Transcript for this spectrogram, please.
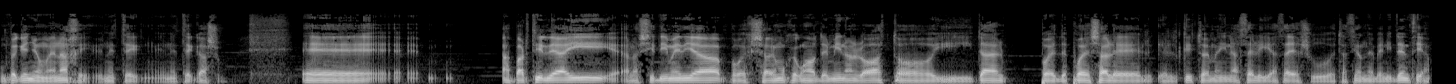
un pequeño homenaje en este en este caso eh, a partir de ahí, a las siete y media, pues sabemos que cuando terminan los actos y tal, pues después sale el, Cristo de Medinaceli y hace su estación de penitencia.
